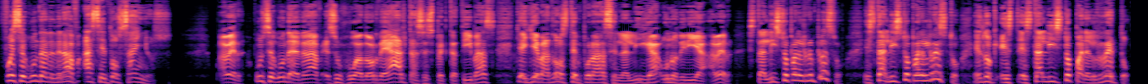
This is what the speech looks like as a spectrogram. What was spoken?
fue segunda de draft hace dos años. A ver, un segunda de draft es un jugador de altas expectativas, ya lleva dos temporadas en la liga, uno diría, a ver, está listo para el reemplazo, está listo para el resto, es lo que está listo para el reto,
